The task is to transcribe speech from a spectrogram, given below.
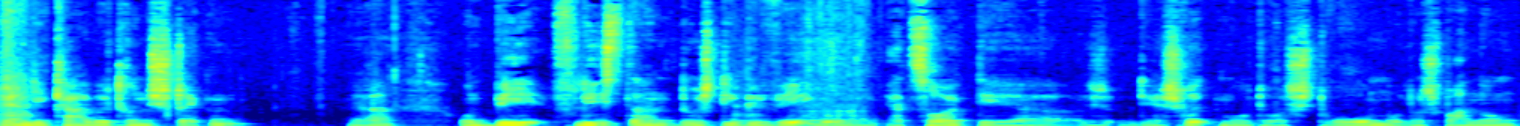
wenn die Kabel drin stecken. Ja? Und B fließt dann durch die Bewegung, erzeugt der, der Schrittmotor Strom oder Spannung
